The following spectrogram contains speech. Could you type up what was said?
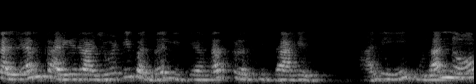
कल्याणकारी राजवटीबद्दल इतिहासात प्रसिद्ध आहेत. आणि मुलांना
